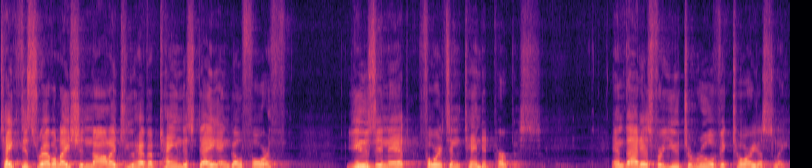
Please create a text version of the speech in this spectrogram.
Take this revelation knowledge you have obtained this day and go forth, using it for its intended purpose. And that is for you to rule victoriously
